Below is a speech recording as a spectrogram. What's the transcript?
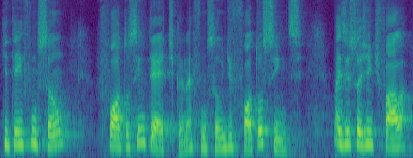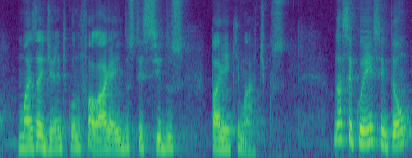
que tem função fotossintética, né, função de fotossíntese. Mas isso a gente fala mais adiante quando falar aí dos tecidos parenquimáticos. Na sequência, então,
